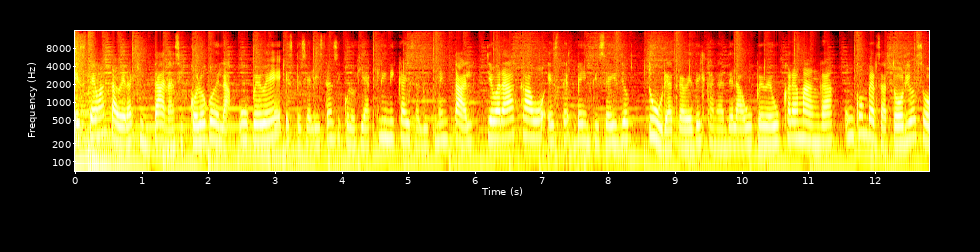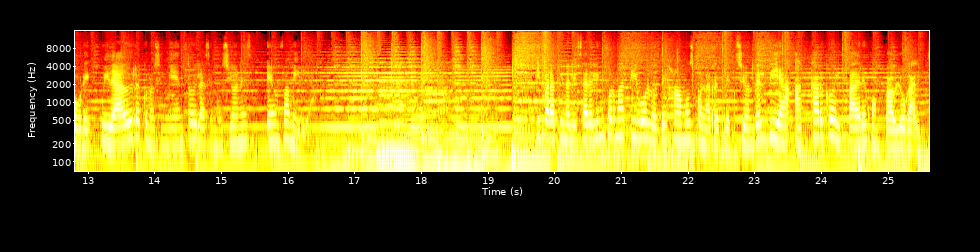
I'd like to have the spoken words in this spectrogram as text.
Esteban Tavera Quintana, psicólogo de la UPB, especialista en psicología clínica y salud mental, llevará a cabo este 26 de octubre a través del canal de la UPB Bucaramanga un conversatorio sobre cuidado y reconocimiento de las emociones en familia. Y para finalizar el informativo los dejamos con la reflexión del día a cargo del padre Juan Pablo Galvis.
